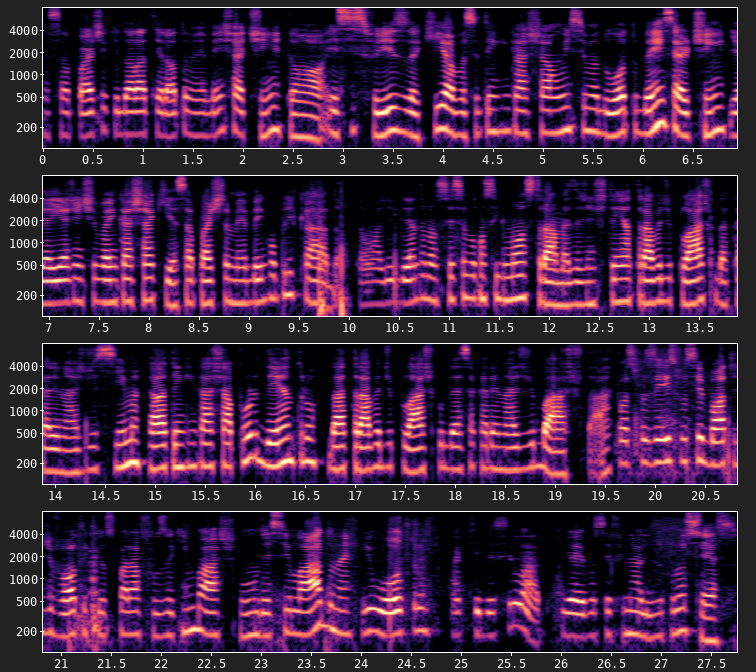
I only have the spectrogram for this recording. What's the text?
essa parte aqui da lateral também é bem chatinha. Então, ó, esses frisos aqui, ó, você tem que encaixar um em cima do outro bem certinho. E aí a gente vai encaixar aqui. Essa parte também é bem complicada. Então ali dentro, não sei se eu vou conseguir mostrar, mas a gente tem a trava de plástico da carenagem de cima. Ela tem que encaixar por dentro da trava de plástico dessa carenagem de baixo, tá? Posso fazer isso, você bota de volta aqui os parafusos aqui embaixo. Um desse lado, né? E o outro aqui desse lado. E aí você finaliza o processo.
